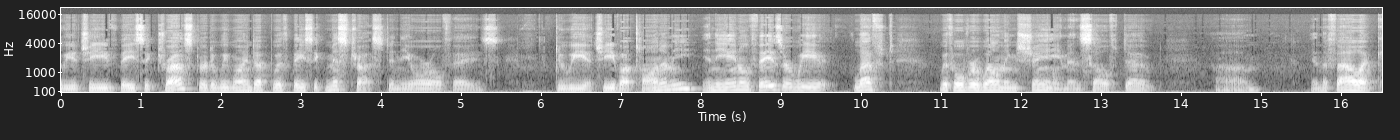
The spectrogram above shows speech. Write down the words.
we achieve basic trust or do we wind up with basic mistrust in the oral phase? Do we achieve autonomy in the anal phase or are we left with overwhelming shame and self-doubt? Um, in the phallic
